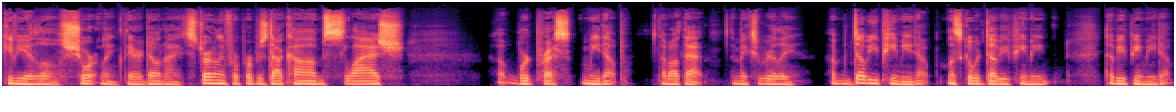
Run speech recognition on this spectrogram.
give you a little short link there, don't I? Strugglingforpurpose.com slash uh, WordPress meetup. How about that? That makes it really um, WP meetup. Let's go with WP meet WP meetup.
